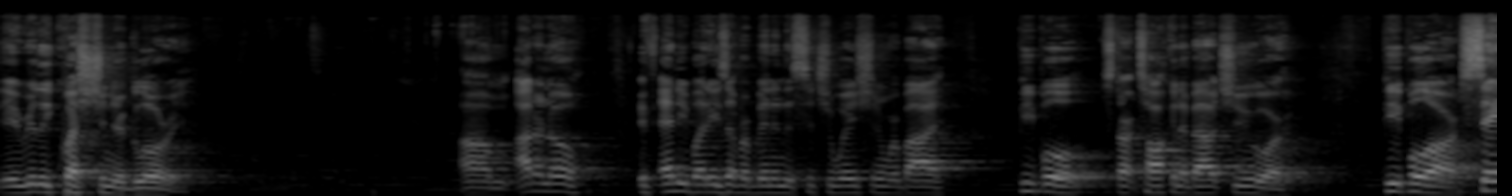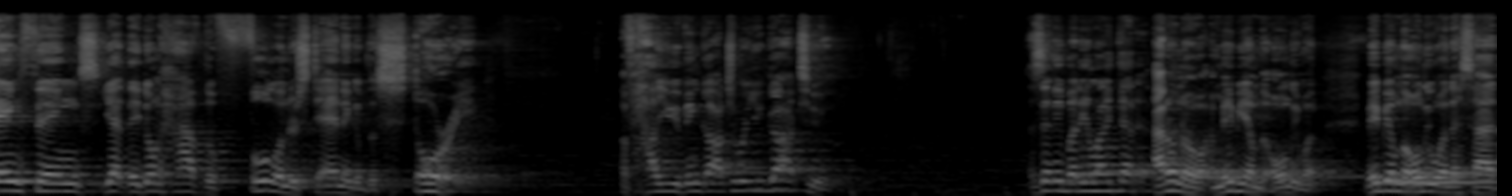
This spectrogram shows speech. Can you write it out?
they really question your glory. Um, I don't know if anybody's ever been in this situation whereby people start talking about you or people are saying things, yet they don't have the full understanding of the story of how you even got to where you got to. Is anybody like that? I don't know. Maybe I'm the only one. Maybe I'm the only one that's had.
